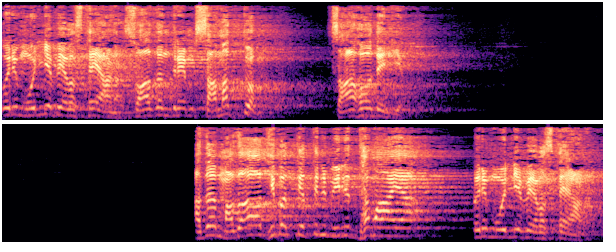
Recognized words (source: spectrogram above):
ഒരു മൂല്യവ്യവസ്ഥയാണ് സ്വാതന്ത്ര്യം സമത്വം സാഹോദര്യം. അത് മതാധിപത്യത്തിന് വിരുദ്ധമായ ഒരു മൂല്യവ്യവസ്ഥയാണ്.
